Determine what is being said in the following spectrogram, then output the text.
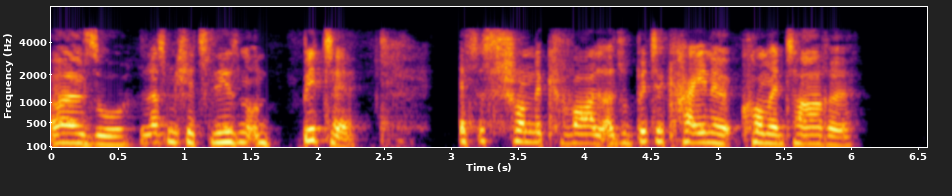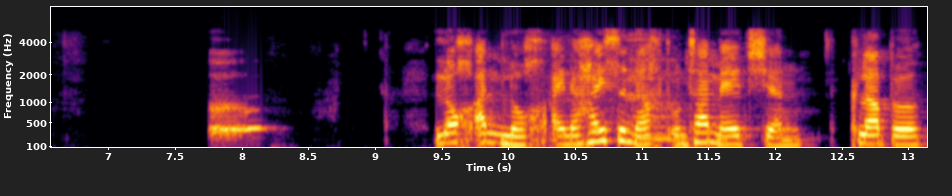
Also, lass mich jetzt lesen und bitte, es ist schon eine Qual, also bitte keine Kommentare. Loch an Loch, eine heiße Nacht unter Mädchen. Klappe.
